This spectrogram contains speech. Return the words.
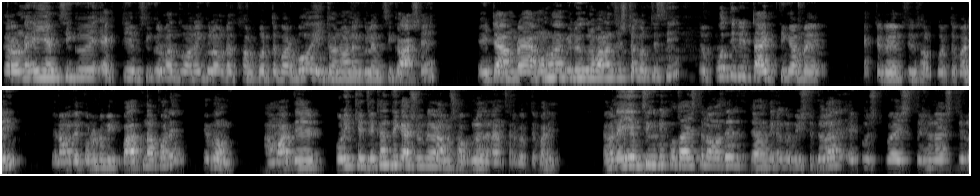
কারণ এই এমসিকিউ একটি এমসিকিউর মাধ্যমে অনেকগুলো আমরা সলভ করতে পারব। এই ধরনের অনেকগুলো এমসিকিউ আসে। এটা আমরা এমনভাবে ভিডিওগুলো বানানোর চেষ্টা করতেছি প্রতিটি টাইপ থেকে আমরা একটা করে এমসিকিউ সলভ করতে পারি, যেন আমাদের কোনো টপিক বাদ না পড়ে এবং আমাদের পরীক্ষা যেখান থেকে আসুক আমরা সবগুলো যেন অ্যান্সার করতে পারি। এখন এই এমসিকিউটি কোথায় আসছিল? আমাদের জাহাঙ্গীরনগর বিশ্ববিদ্যালয়, একুশ বাইশ সেশনে আসছিল।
